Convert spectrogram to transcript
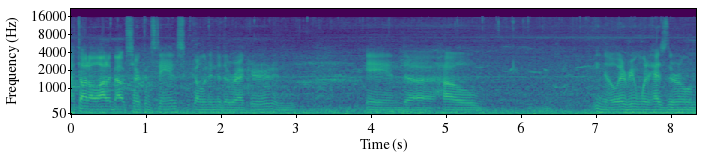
I thought a lot about circumstance going into the record and and uh, how you know everyone has their own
